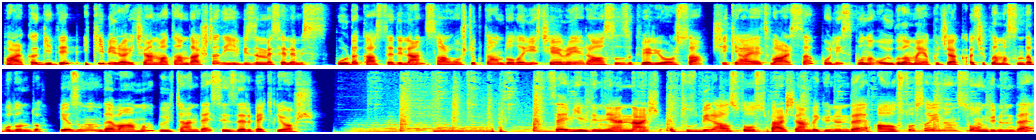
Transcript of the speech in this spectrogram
parka gidip iki bira içen vatandaş da değil bizim meselemiz. Burada kastedilen sarhoşluktan dolayı çevreye rahatsızlık rahatsızlık veriyorsa, şikayet varsa polis buna uygulama yapacak açıklamasında bulundu. Yazının devamı bültende sizleri bekliyor. Sevgili dinleyenler, 31 Ağustos Perşembe gününde Ağustos ayının son gününde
